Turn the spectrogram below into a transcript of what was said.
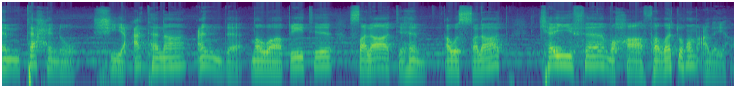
امتحنوا شيعتنا عند مواقيت صلاتهم أو الصلاة كيف محافظتهم عليها.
